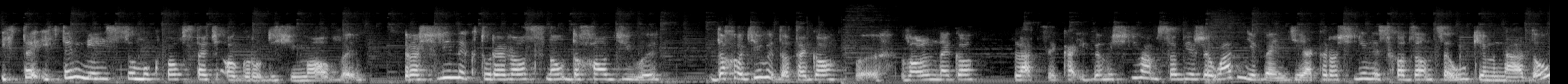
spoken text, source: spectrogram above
i w, te, i w tym miejscu mógł powstać ogród zimowy. Rośliny, które rosną, dochodziły, dochodziły do tego e, wolnego placyka i wymyśliłam sobie, że ładnie będzie jak rośliny schodzące łukiem na dół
